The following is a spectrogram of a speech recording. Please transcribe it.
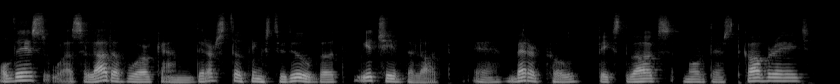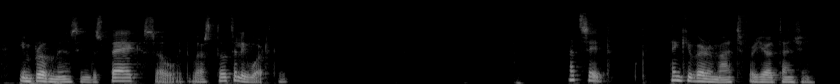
All this was a lot of work and there are still things to do, but we achieved a lot. Uh, better code, fixed bugs, more test coverage, improvements in the spec, so it was totally worth it. That's it. Thank you very much for your attention.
